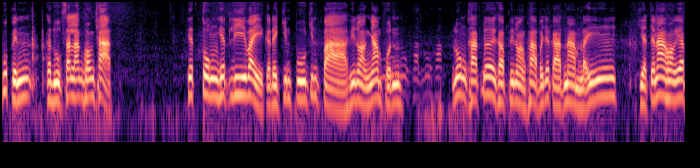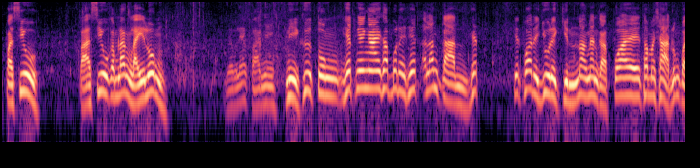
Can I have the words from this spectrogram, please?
ผู้เป็นกระดูกสันหลังของชาติเฮ็ดตรงเฮ็ดลีไว้ก็ได้กินปูกินป่าพี่น้องยามฝนลูกคักลูกคักลงคักเลยครับ พี่น้องภาพบรรยากาศน้ำไหลเขียดจะหน้าห้องแอบปลาซิวปลาซิวกำลังไหลลงเดี๋ยวมาแลกปลาไงนี่คือตรงเฮ็ดง่ายๆครับบ่ได้เฮ็ดอลังการเฮ็ดเฮ็ดพอได้อยู่ได้กินนอกนั้นก็ปล่อยธรรมชาติลงไป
